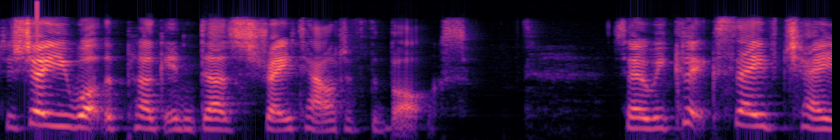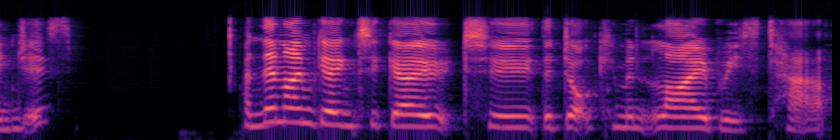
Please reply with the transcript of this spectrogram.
to show you what the plugin does straight out of the box. So we click Save Changes, and then I'm going to go to the Document Libraries tab.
